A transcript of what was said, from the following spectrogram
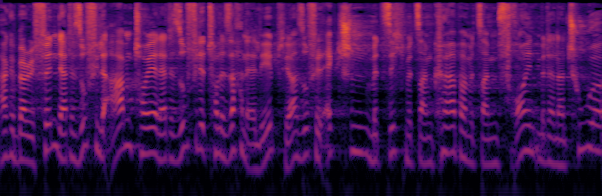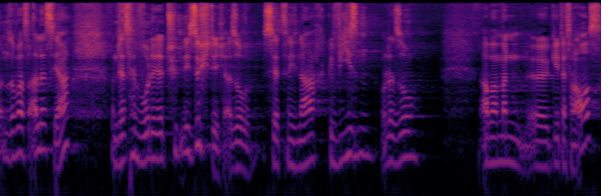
Huckleberry Finn, der hatte so viele Abenteuer, der hatte so viele tolle Sachen erlebt, ja, so viel Action mit sich, mit seinem Körper, mit seinem Freund, mit der Natur und sowas alles, ja. Und deshalb wurde der Typ nicht süchtig. Also ist jetzt nicht nachgewiesen oder so, aber man äh, geht davon aus.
